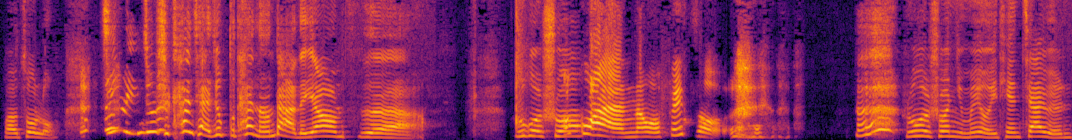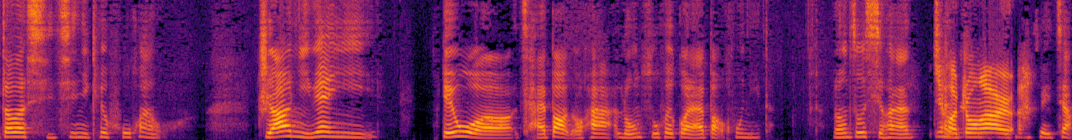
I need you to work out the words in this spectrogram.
我要做龙，精灵就是看起来就不太能打的样子。如果说不管呢，我飞走了。如果说你们有一天家园遭到袭击，你可以呼唤我，只要你愿意给我财宝的话，龙族会过来保护你的。龙族喜欢你好中二啊，睡觉。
